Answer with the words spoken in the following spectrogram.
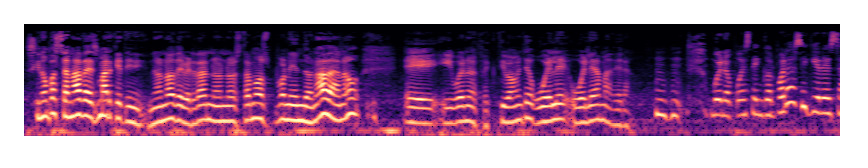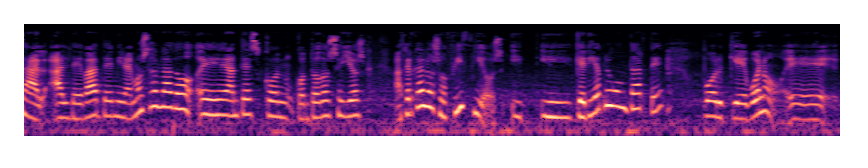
si no pasa nada es marketing. No, no, de verdad no, no estamos poniendo nada, ¿no? Eh, y bueno, efectivamente huele, huele a madera. Bueno, pues te incorporas si quieres al, al debate. Mira, hemos hablado eh, antes con, con, todos ellos acerca de los oficios y, quería preguntarte porque, bueno, eh,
